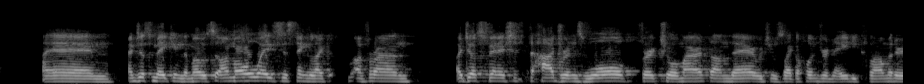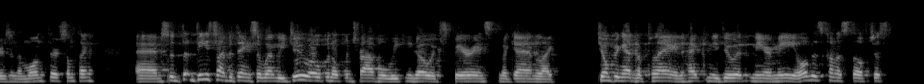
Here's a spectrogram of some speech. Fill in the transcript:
and and just making the most. I'm always just thinking like I've ran. I just finished the Hadrian's Wall virtual marathon there, which was like 180 kilometers in a month or something. Um, so th- these type of things. So when we do open up and travel, we can go experience them again. Like jumping out of a plane, how can you do it near me? All this kind of stuff. Just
